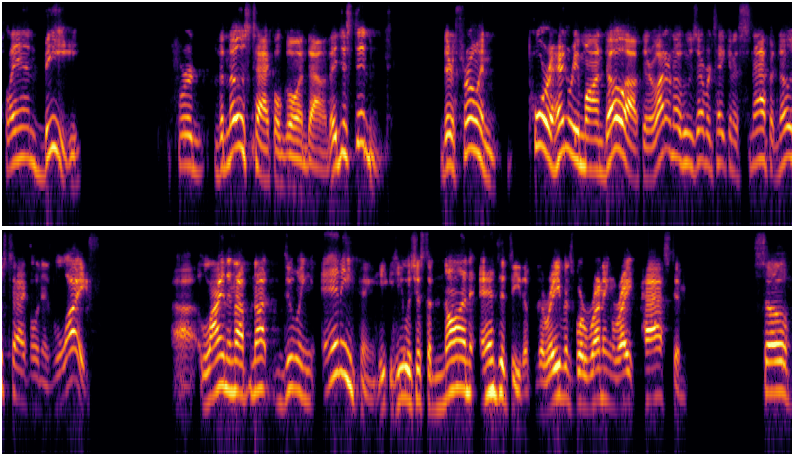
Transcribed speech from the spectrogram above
plan B for the nose tackle going down. They just didn't. They're throwing poor Henry Mondeaux out there. I don't know who's ever taken a snap at nose tackle in his life. Uh, lining up, not doing anything. He, he was just a non entity. The, the Ravens were running right past him. So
